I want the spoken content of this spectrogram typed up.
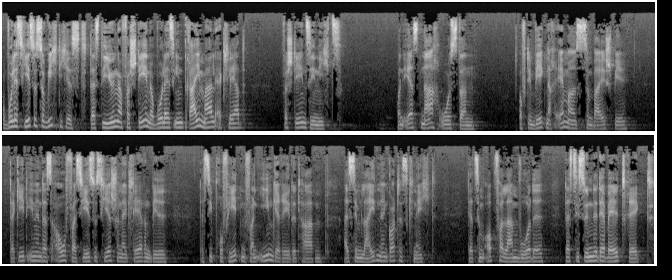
Obwohl es Jesus so wichtig ist, dass die Jünger verstehen, obwohl er es ihnen dreimal erklärt, verstehen sie nichts. Und erst nach Ostern, auf dem Weg nach Emmaus zum Beispiel, da geht ihnen das auf, was Jesus hier schon erklären will, dass die Propheten von ihm geredet haben, als dem leidenden Gottesknecht, der zum Opferlamm wurde, das die Sünde der Welt trägt.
